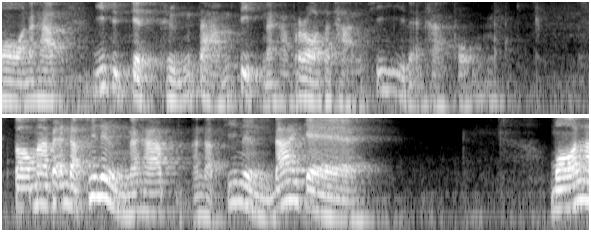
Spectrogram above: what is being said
มนะครับ 27 ถึง 30 นะครับ รอสถานที่นะครับผม ต่อมาเป็นอันดับที่1นะครับ อันดับที่ 1 ได้แก่ หมอล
